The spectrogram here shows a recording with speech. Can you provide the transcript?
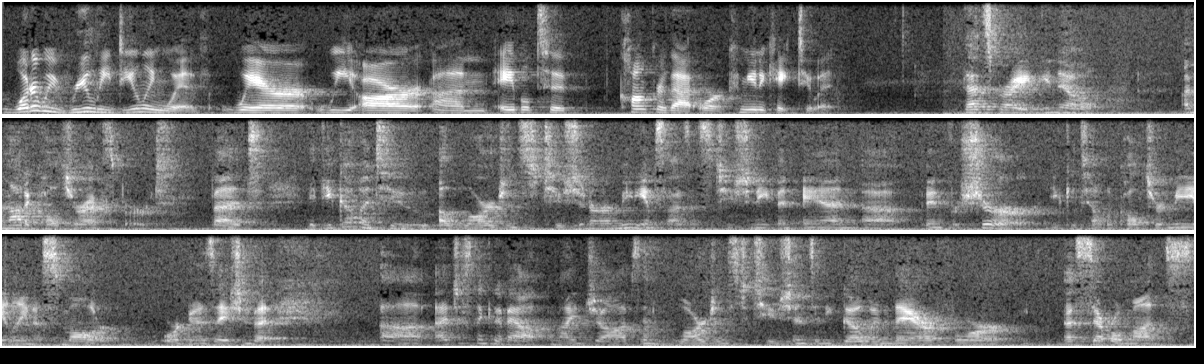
What are we really dealing with where we are um, able to conquer that or communicate to it? That's great. You know, I'm not a culture expert, but if you go into a large institution or a medium-sized institution, even, and uh, and for sure you can tell the culture immediately in a smaller organization, but uh, I just thinking about my jobs in large institutions, and you go in there for uh, several months,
